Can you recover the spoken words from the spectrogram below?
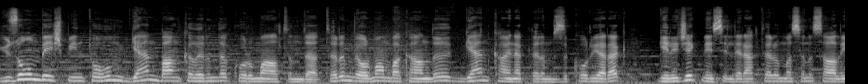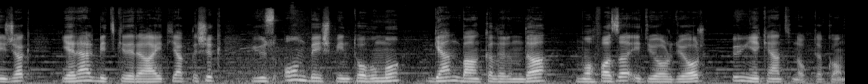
115 bin tohum gen bankalarında koruma altında Tarım ve Orman Bakanlığı gen kaynaklarımızı koruyarak gelecek nesillere aktarılmasını sağlayacak yerel bitkilere ait yaklaşık 115 bin tohumu gen bankalarında muhafaza ediyor diyor ünyekent.com.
